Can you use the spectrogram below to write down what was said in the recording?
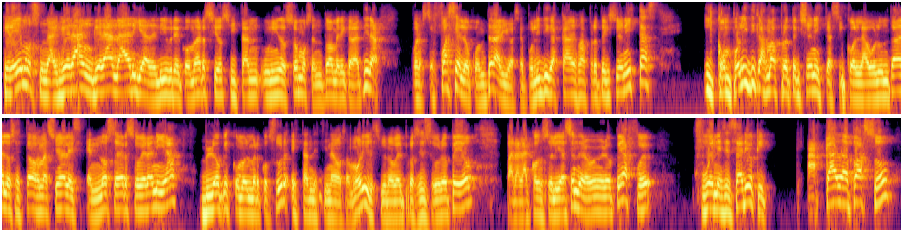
creemos una gran, gran área de libre comercio si tan unidos somos en toda América Latina. Bueno, se fue hacia lo contrario, hacia políticas cada vez más proteccionistas y con políticas más proteccionistas y con la voluntad de los estados nacionales en no ceder soberanía, bloques como el Mercosur están destinados a morir. Si uno ve el proceso europeo, para la consolidación de la Unión Europea fue, fue necesario que a cada paso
